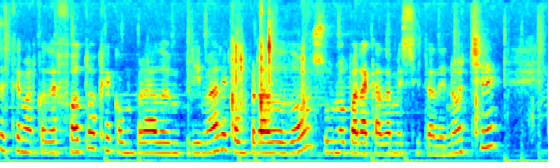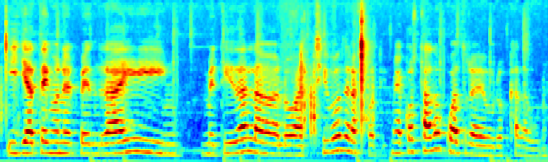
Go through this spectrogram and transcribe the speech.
Este marco de fotos que he comprado en Primar. He comprado dos, uno para cada mesita de noche. Y ya tengo en el pendrive metidas los archivos de las fotos. Me ha costado 4 euros cada uno.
